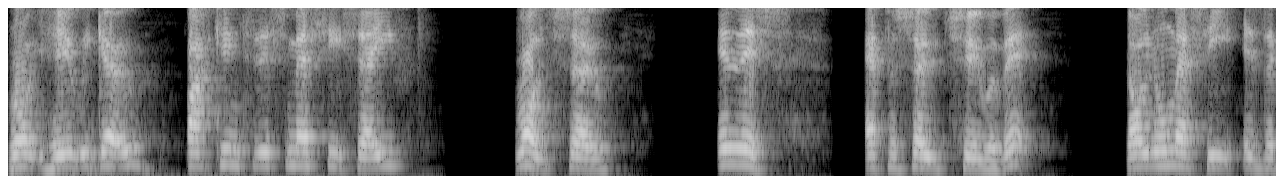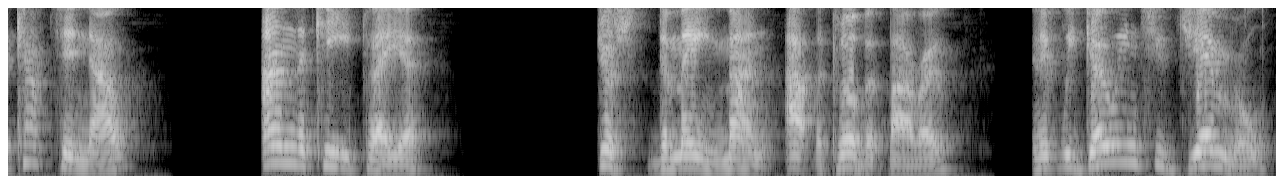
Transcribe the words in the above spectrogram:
Right, here we go. Back into this messy save. Right, so in this episode two of it, Lionel Messi is the captain now and the key player, just the main man at the club at Barrow. And if we go into general,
